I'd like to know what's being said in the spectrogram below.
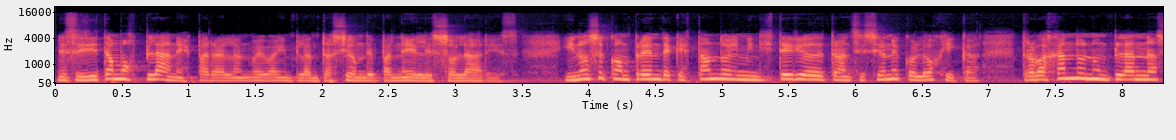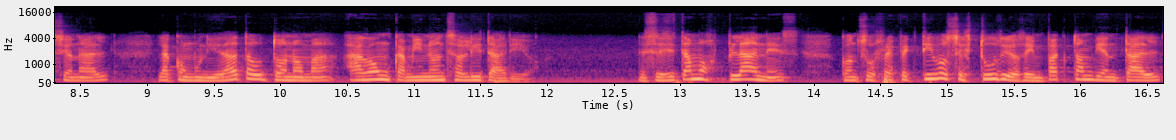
Necesitamos planes para la nueva implantación de paneles solares y no se comprende que estando el Ministerio de Transición Ecológica trabajando en un plan nacional, la comunidad autónoma haga un camino en solitario. Necesitamos planes con sus respectivos estudios de impacto ambiental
